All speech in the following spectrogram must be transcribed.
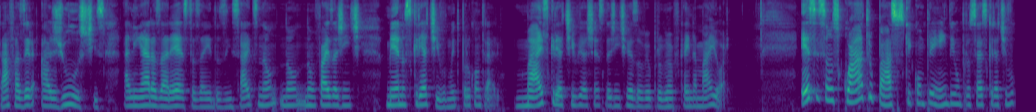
tá? Fazer ajustes, alinhar as arestas aí dos insights não, não, não faz a gente menos criativo, muito pelo contrário, mais criativo e a chance da gente resolver o problema ficar ainda maior. Esses são os quatro passos que compreendem um processo criativo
